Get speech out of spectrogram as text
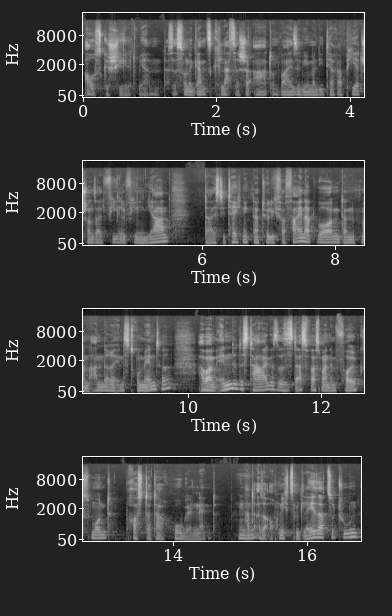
ausgeschält werden. Das ist so eine ganz klassische Art und Weise, wie man die therapiert, schon seit vielen, vielen Jahren. Da ist die Technik natürlich verfeinert worden, dann nimmt man andere Instrumente. Aber am Ende des Tages ist es das, was man im Volksmund Prostata-Hobeln nennt. Mhm. Hat also auch nichts mit Laser zu tun,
